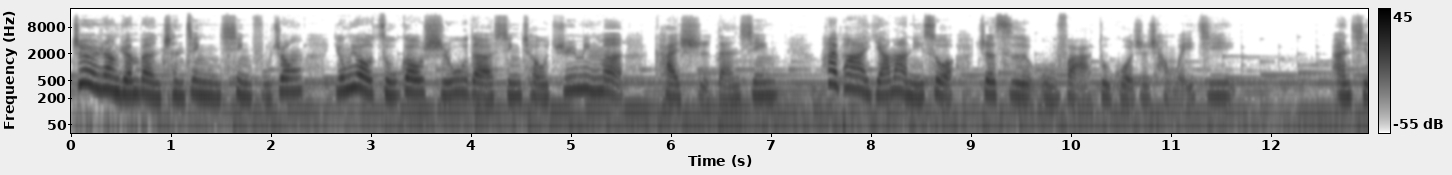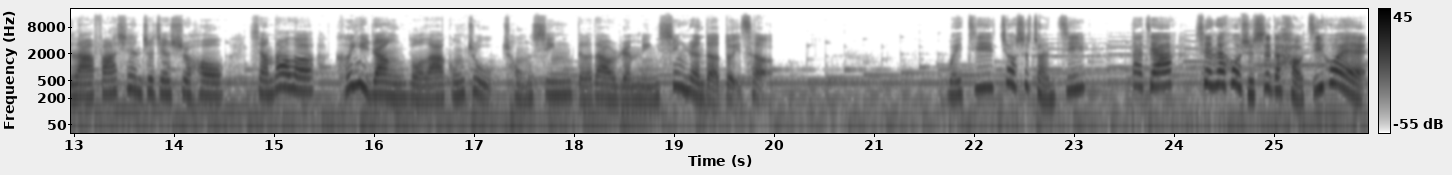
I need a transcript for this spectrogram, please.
这让原本沉浸幸福中、拥有足够食物的星球居民们开始担心，害怕亚玛尼索这次无法度过这场危机。安琪拉发现这件事后，想到了可以让罗拉公主重新得到人民信任的对策。危机就是转机，大家现在或许是个好机会诶！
